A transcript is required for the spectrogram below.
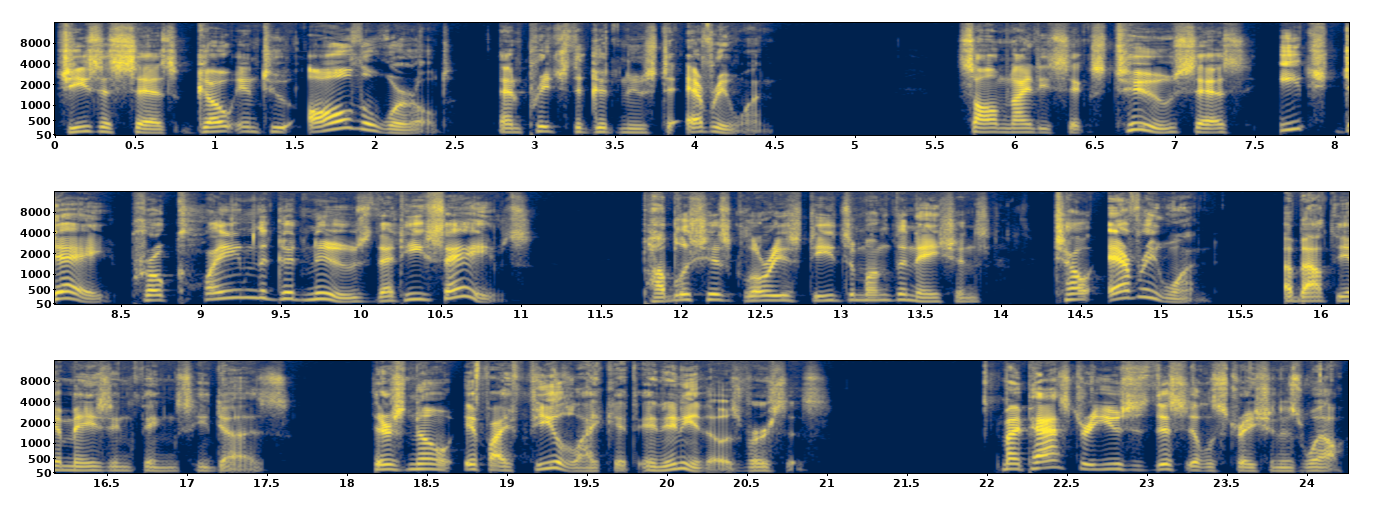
Jesus says, Go into all the world and preach the good news to everyone. Psalm 96 2 says, Each day proclaim the good news that he saves. Publish his glorious deeds among the nations. Tell everyone about the amazing things he does. There's no if I feel like it in any of those verses. My pastor uses this illustration as well.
